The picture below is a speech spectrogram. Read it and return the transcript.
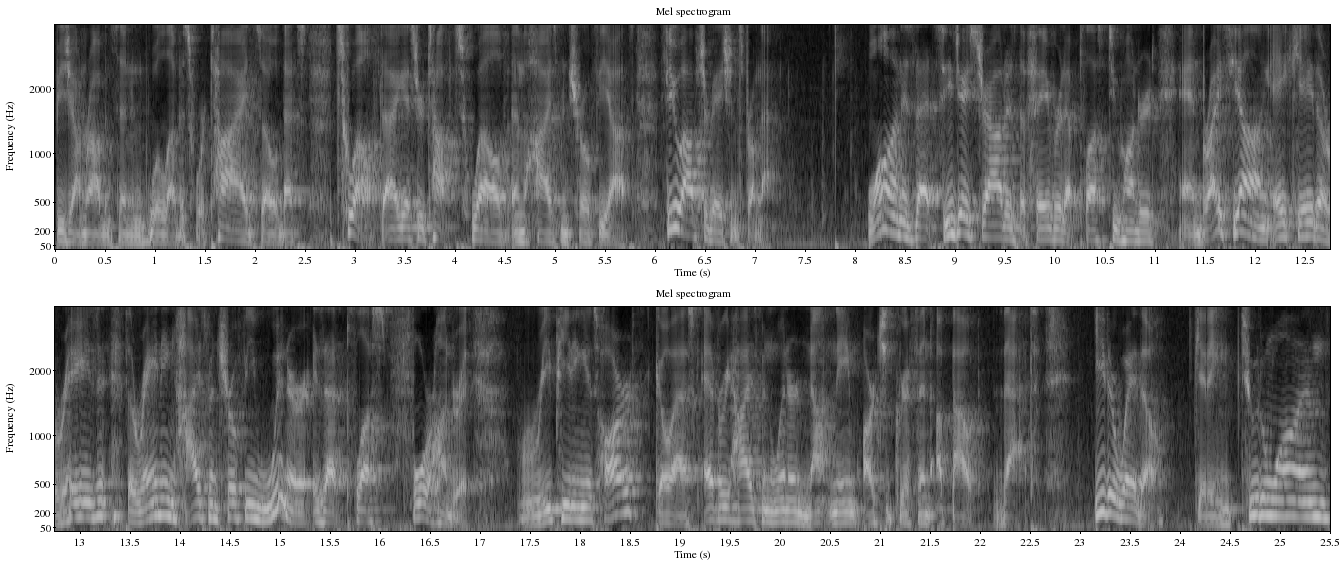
Bijan Robinson and Will Levis were tied. So that's 12. I guess your top 12 in the Heisman Trophy odds. Few observations from that. One is that CJ Stroud is the favorite at plus 200, and Bryce Young, aka the, raise, the reigning Heisman Trophy winner, is at plus 400. Repeating is hard. Go ask every Heisman winner not named Archie Griffin about that. Either way, though, getting two to one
